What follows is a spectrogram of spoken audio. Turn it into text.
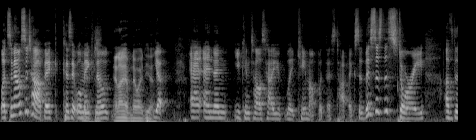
let's announce the topic because it will make no And I have no idea. Yep. And, and then you can tell us how you like came up with this topic. So this is the story of the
